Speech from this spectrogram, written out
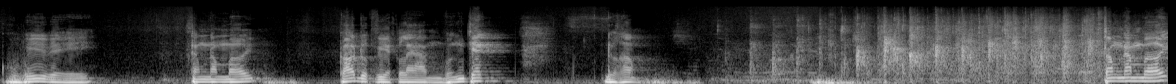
của quý vị trong năm mới. Có được việc làm vững chắc, được không? Trong năm mới,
